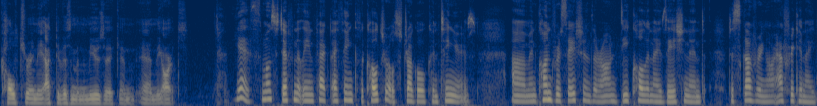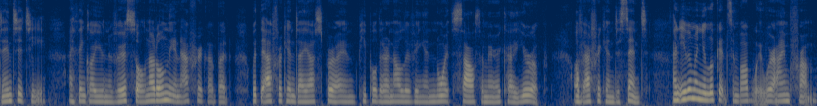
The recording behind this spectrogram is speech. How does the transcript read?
culture and the activism and the music and, and the arts? Yes, most definitely. In fact, I think the cultural struggle continues. Um, and conversations around decolonization and discovering our African identity, I think, are universal, not only in Africa, but with the African diaspora and people that are now living in North, South America, Europe of African descent. And even when you look at Zimbabwe, where I'm from,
